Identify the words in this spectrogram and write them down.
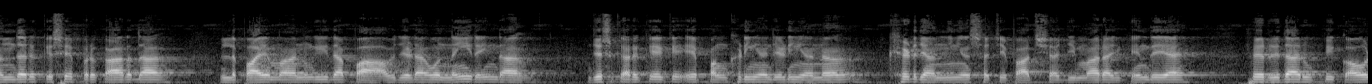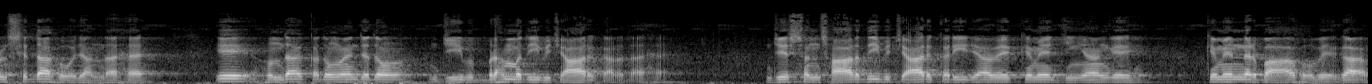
ਅੰਦਰ ਕਿਸੇ ਪ੍ਰਕਾਰ ਦਾ ਲਪਾਇਮਾਨਗੀ ਦਾ ਭਾਵ ਜਿਹੜਾ ਉਹ ਨਹੀਂ ਰਹਿੰਦਾ, ਜਿਸ ਕਰਕੇ ਕਿ ਇਹ ਪੰਖੜੀਆਂ ਜਿਹੜੀਆਂ ਨਾ ਖਿੜ ਜਾਂਦੀਆਂ। ਸੱਚੇ ਪਾਤਸ਼ਾਹ ਜੀ ਮਹਾਰਾਜ ਕਹਿੰਦੇ ਆ ਫਿਰ ਰਿਦਾ ਰੂਪੀ ਕੌਲ ਸਿੱਧਾ ਹੋ ਜਾਂਦਾ ਹੈ। ਇਹ ਹੁੰਦਾ ਕਦੋਂ ਹੈ? ਜਦੋਂ ਜੀਵ ਬ੍ਰਹਮ ਦੀ ਵਿਚਾਰ ਕਰਦਾ ਹੈ। ਜੇ ਸੰਸਾਰ ਦੀ ਵਿਚਾਰ ਕਰੀ ਜਾਵੇ, ਕਿਵੇਂ ਜੀਵਾਂਗੇ ਕਿਵੇਂ ਨਿਰਭਾਅ ਹੋਵੇਗਾ?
